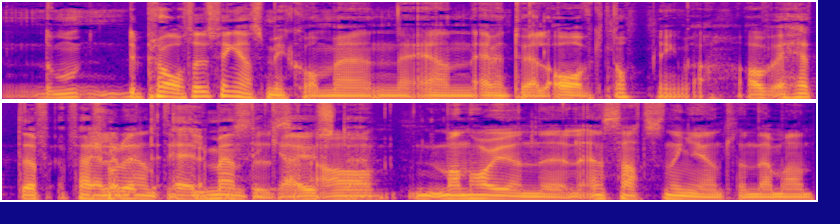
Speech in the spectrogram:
de, det pratades väl ganska mycket om en, en eventuell avknoppning va? Av, hette affärsrådet Elementica, just ja, det. Man har ju en, en satsning egentligen där man,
